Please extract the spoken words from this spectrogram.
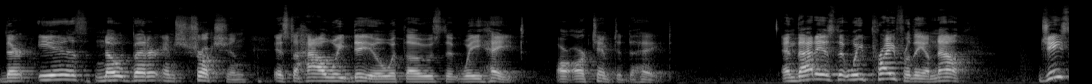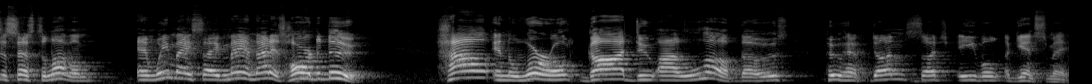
there is no better instruction as to how we deal with those that we hate or are tempted to hate. And that is that we pray for them. Now, Jesus says to love them, and we may say, man, that is hard to do. How in the world, God, do I love those who have done such evil against me?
